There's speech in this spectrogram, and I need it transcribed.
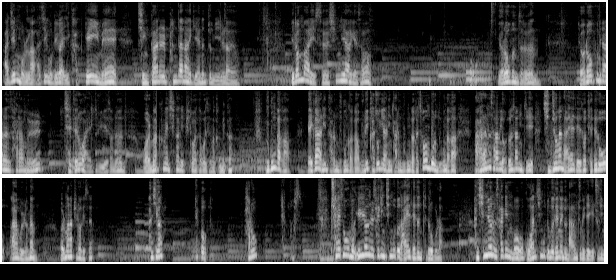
아직 몰라. 아직 우리가 이갓 게임의 진가를 판단하기에는 좀 일러요. 이런 말이 있어요. 심리학에서 여러분들은 여러분이라는 사람을 제대로 알기 위해서는 얼마큼의 시간이 필요하다고 생각합니까? 누군가가 내가 아닌 다른 누군가가 우리 가족이 아닌 다른 누군가가 처음 보는 누군가가 아는 사람이 어떤 사람인지 진정한 나에 대해서 제대로 알아보려면 얼마나 필요하겠어요? 한 시간? 없어. 하루? 없어. 최소 뭐 1년을 사귄 친구도 나에 대해서 제대로 몰라. 한 10년을 사귄 뭐 고한 친구도 되면 나는 쪽에 대해 주지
